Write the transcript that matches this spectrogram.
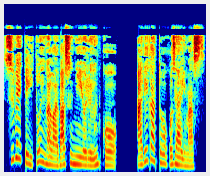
すべて糸井川バスによる運行。ありがとうございます。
